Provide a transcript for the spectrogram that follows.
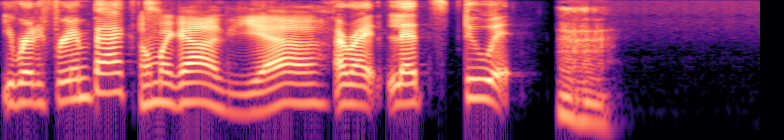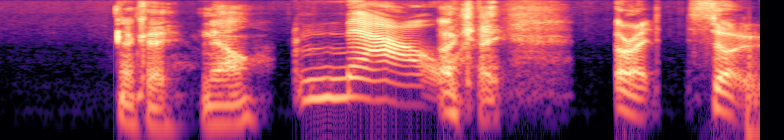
You ready for impact? oh my God. Yeah. All right, let's do it. Mm-hmm. Okay. Now. Now. Okay. All right. So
